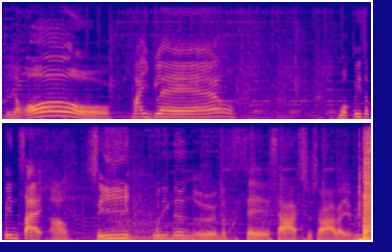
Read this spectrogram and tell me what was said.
ไม่ยอมโอ้มาอีกแล้ว บวกฟีสปินใส่อ้าว ซีคูณอีกหนึ่งเออมาเสสาสุสาอะไรไม่รู้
